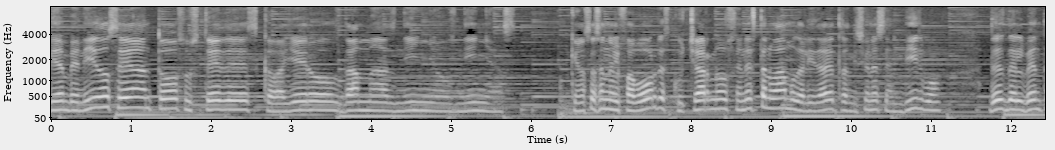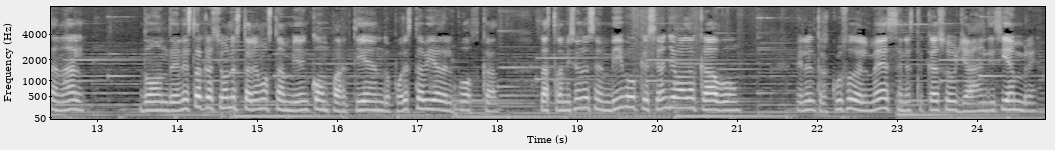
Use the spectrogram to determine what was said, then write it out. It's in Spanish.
Bienvenidos sean todos ustedes, caballeros, damas, niños, niñas, que nos hacen el favor de escucharnos en esta nueva modalidad de transmisiones en vivo desde el Ventanal, donde en esta ocasión estaremos también compartiendo por esta vía del podcast las transmisiones en vivo que se han llevado a cabo en el transcurso del mes, en este caso ya en diciembre.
